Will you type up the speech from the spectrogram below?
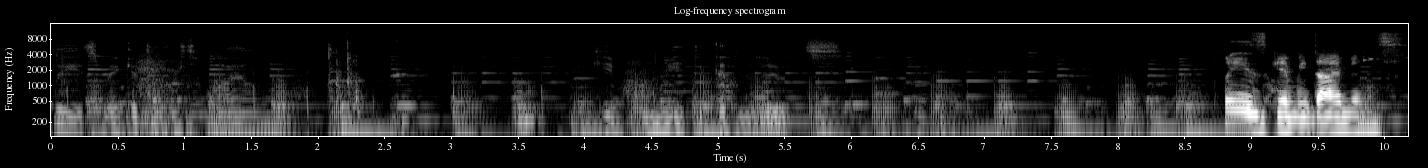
Please make it worthwhile. Give me the good loot. please give me diamonds.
